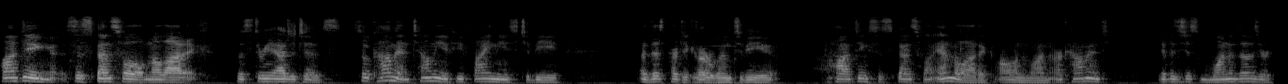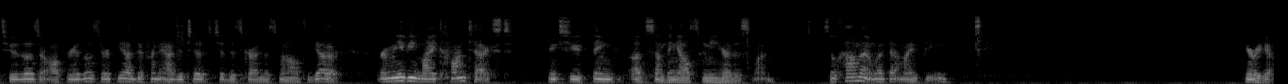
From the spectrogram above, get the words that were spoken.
Haunting, suspenseful, melodic. Those three adjectives. So comment. Tell me if you find these to be, or this particular one to be haunting, suspenseful, and melodic all in one. Or comment if it's just one of those, or two of those, or all three of those, or if you have different adjectives to describe this one altogether. Or maybe my context makes you think of something else when you hear this one. So comment what that might be. Here we go.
